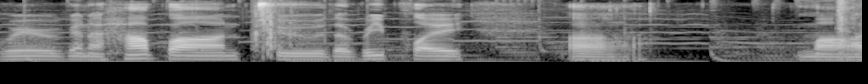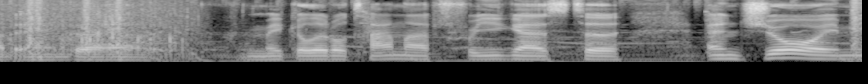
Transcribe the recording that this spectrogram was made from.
we're gonna hop on to the replay uh, mod and uh, make a little time lapse for you guys to enjoy me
